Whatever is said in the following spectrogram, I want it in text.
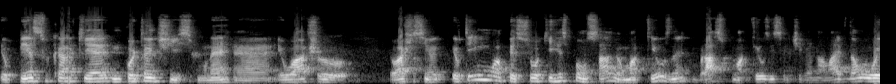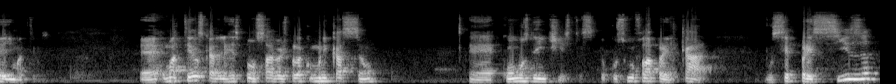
eu penso, cara, que é importantíssimo, né? É, eu acho, eu acho assim, eu tenho uma pessoa aqui responsável, o Matheus, né? Um braço para o Matheus, se ele estiver na live, dá um oi aí, Matheus. É, o Matheus, cara, ele é responsável hoje pela comunicação é, com os dentistas. Eu costumo falar para ele, cara, você precisa.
